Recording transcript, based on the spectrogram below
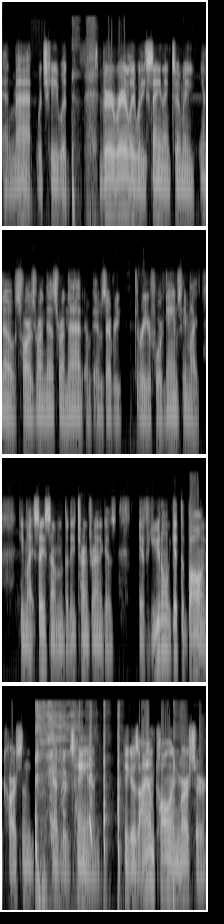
and Matt, which he would very rarely would he say anything to me, you know, as far as run this, run that. It was every three or four games he might he might say something, but he turns around and goes, "If you don't get the ball in Carson Edwards' hand, he goes, I am calling Mercer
